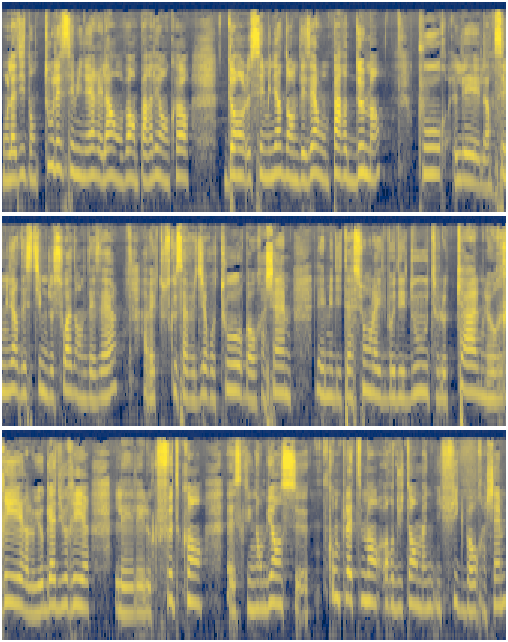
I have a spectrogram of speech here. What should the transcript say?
On l'a dit dans tous les séminaires et là on va en parler encore dans le séminaire dans le désert. On part demain pour les, un séminaire d'estime de soi dans le désert, avec tout ce que ça veut dire autour, bah, au Hachem, les méditations, l'aïd des doutes, le calme, le rire, le yoga du rire, le feu de camp, euh, une ambiance complètement hors du temps, magnifique, bah, au Hachem.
